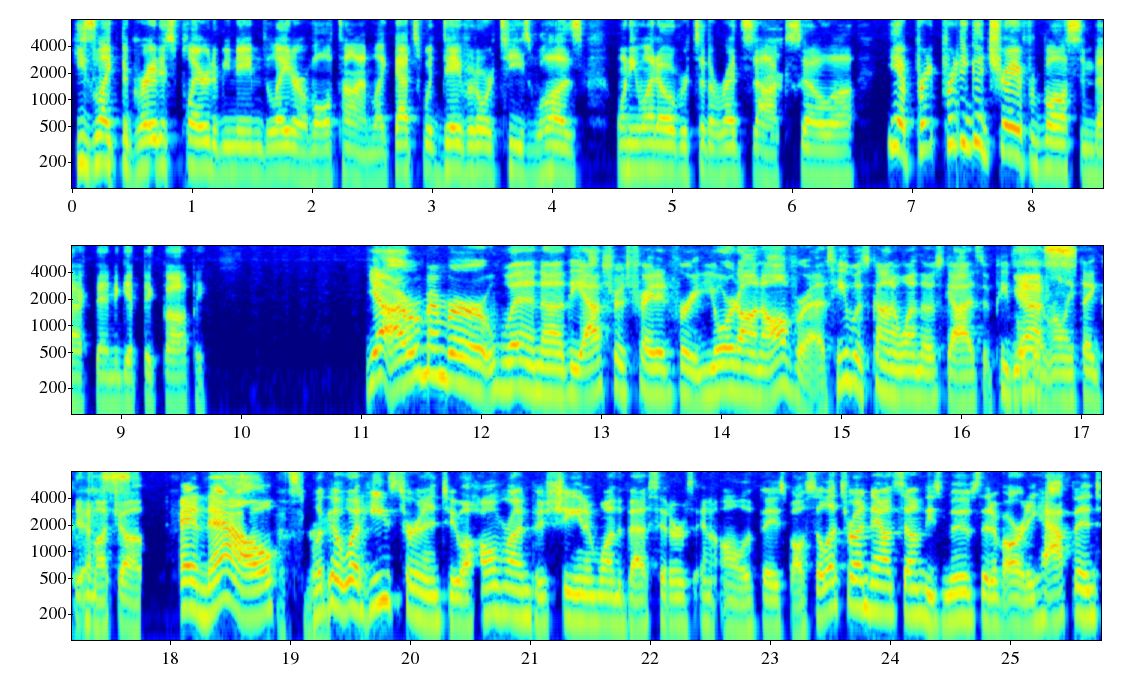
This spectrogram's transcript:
he's like the greatest player to be named later of all time. Like that's what David Ortiz was when he went over to the Red Sox. So uh, yeah, pretty pretty good trade for Boston back then to get Big Poppy. Yeah, I remember when uh, the Astros traded for Yordan Alvarez. He was kind of one of those guys that people yes, didn't really think yes. much of. And now right. look at what he's turned into a home run machine and one of the best hitters in all of baseball. So let's run down some of these moves that have already happened.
